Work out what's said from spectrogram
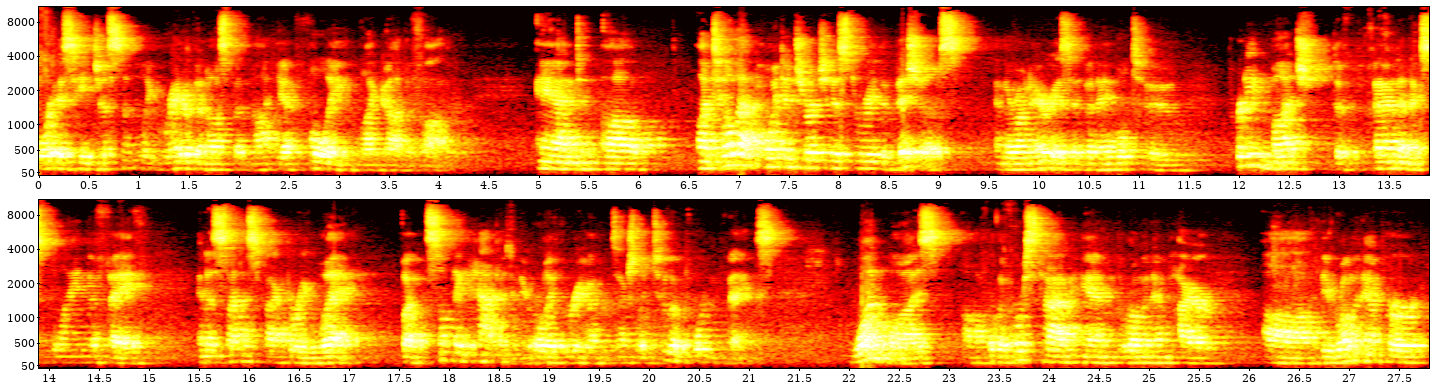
or is he just simply greater than us but not yet fully like God the Father? And uh, until that point in church history, the bishops in their own areas had been able to pretty much defend and explain the faith in a satisfactory way. But something happened in the early 300s, actually two important things. One was, uh, for the first time in the Roman Empire, uh, the Roman emperor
